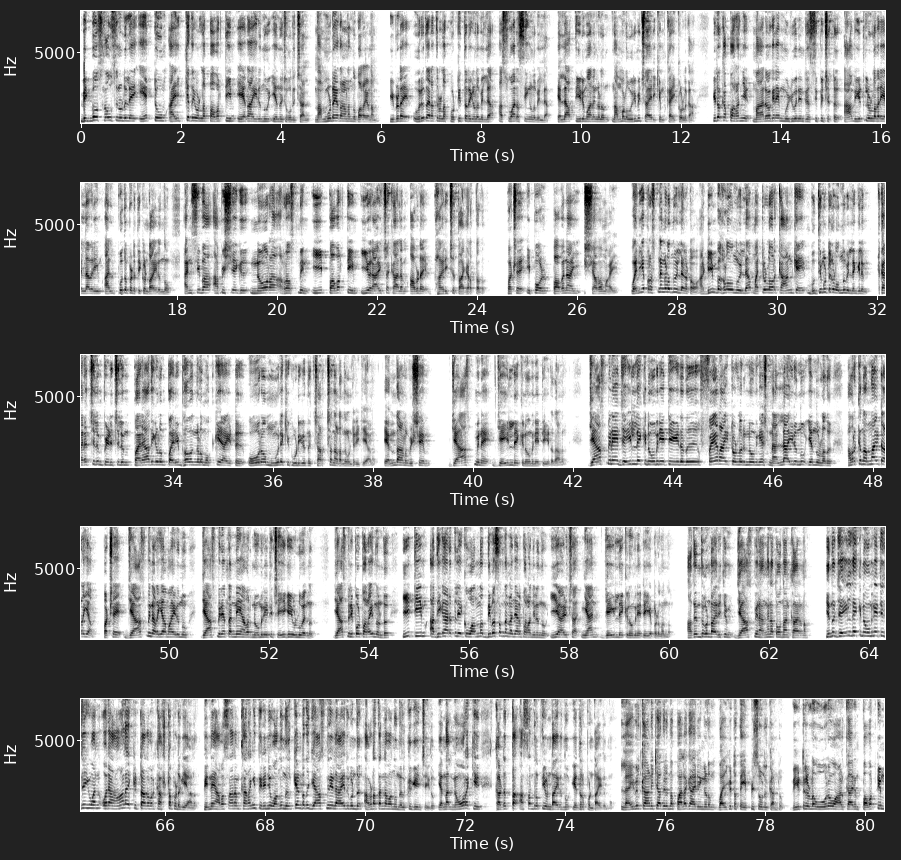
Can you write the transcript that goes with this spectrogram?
Big boss ഹൗസിനുള്ളിലെ ഏറ്റവും ഐക്യതയുള്ള power team ഏതായിരുന്നു എന്ന് ചോദിച്ചാൽ നമ്മുടേതാണെന്ന് പറയണം. ഇവിടെ ഒരു തരത്തിലുള്ള പൊട്ടിത്തെറികളുമില്ല അസ്വാരസ്യങ്ങളുമില്ല. എല്ലാ തീരുമാനങ്ങളും നമ്മൾ ഒരുമിച്ചായിരിക്കും കൈക്കൊള്ളുക. ഇതൊക്കെ പറഞ്ഞ് മാലോകരെ മുഴുവനും രസിപ്പിച്ചിട്ട് ആ വീട്ടിലുള്ളവരെ എല്ലാവരെയും അത്ഭുതപ്പെടുത്തിക്കൊണ്ടായിരുന്നു. അൻസിബ അഭിഷേക് നോറ റസ്മിൻ ഈ പവർ ടീം ഈ ഒരാഴ്ചക്കാലം അവിടെ ഭരിച്ചു തകർത്തത്. പക്ഷേ ഇപ്പോൾ പവനായി ശവമായി. വലിയ പ്രശ്നങ്ങളൊന്നുമില്ല കേട്ടോ. അടിയും ബഹളമൊന്നുമില്ല മറ്റുള്ളവർ കാണെ ബുദ്ധിമുട്ടുകളൊന്നുമില്ലെങ്കിലും കരച്ചിലും പിഴിച്ചിലും പരാതികളും പരിഭവങ്ങളും ഒക്കെയായിട്ട് ഓരോ മൂലയ്ക്ക് കൂടിയിരുന്ന് ചർച്ച നടന്നുകൊണ്ടിരിക്കുകയാണ്. എന്താണ് വിഷയം? ജാസ്മിനെ ജയിലിലേക്ക് നോമിനേറ്റ് ചെയ്തതാണ്. ജാസ്മിനെ ജയിലിലേക്ക് നോമിനേറ്റ് ചെയ്തത് ഫെയർ ആയിട്ടുള്ള ഒരു നോമിനേഷൻ അല്ലായിരുന്നു എന്നുള്ളത് അവർക്ക് നന്നായിട്ട് അറിയാം പക്ഷേ ജാസ്മിൻ അറിയാമായിരുന്നു ജാസ്മിനെ തന്നെ അവർ നോമിനേറ്റ് ചെയ്യുകയുള്ളൂ എന്ന്. ജാസ്മിൻ ഇപ്പോൾ പറയുന്നുണ്ട് ഈ ടീം അധികാരത്തിലേക്ക് വന്ന ദിവസം തന്നെ ഞാൻ പറഞ്ഞിരുന്നു ഈ ആഴ്ച ഞാൻ ജയിലിലേക്ക് നോമിനേറ്റ് ചെയ്യപ്പെടുമെന്ന്. അതെന്തുകൊണ്ടായിരിക്കും ജാസ്മിൻ അങ്ങനെ തോന്നാൻ കാരണം? ഇന്ന് ജയിലിലേക്ക് നോമിനേറ്റ് ചെയ്യുവാൻ ഒരാളെ കിട്ടാതെ അവർ കഷ്ടപ്പെടുകയാണ്. പിന്നെ അവസാനം കറങ്ങി തിരിഞ്ഞു വന്നു നിൽക്കേണ്ടത് ജാസ്മിനിലായതുകൊണ്ട് അവിടെ തന്നെ വന്ന് നിൽക്കുകയും ചെയ്തു. എന്നാൽ നോറയ്ക്ക് കടുത്ത അസംതൃപ്തി ഉണ്ടായിരുന്നു എതിർപ്പുണ്ടായിരുന്നു. ലൈവിൽ കാണിക്കാതിരുന്ന പല കാര്യങ്ങളും വൈകിട്ടത്തെ എപ്പിസോഡിൽ കണ്ടു. വീട്ടിലുള്ള ഓരോ ആൾക്കാരും പവർ ടീം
